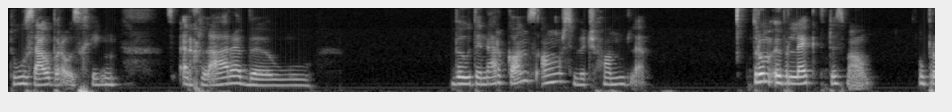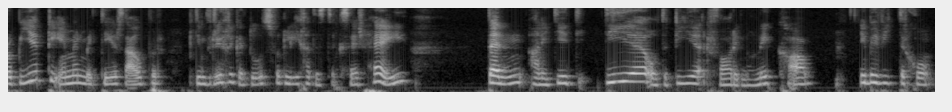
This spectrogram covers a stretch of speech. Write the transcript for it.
du selber als Kind zu erklären, weil, weil du dann ganz anders würdest handeln Darum überleg dir das mal und probier dich immer mit dir selber, mit deinem früheren Du zu vergleichen, dass du siehst, hey, dann habe ich die, die, oder diese Erfahrung noch nicht gehabt, ich bin weitergekommen.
